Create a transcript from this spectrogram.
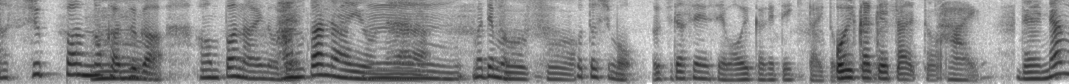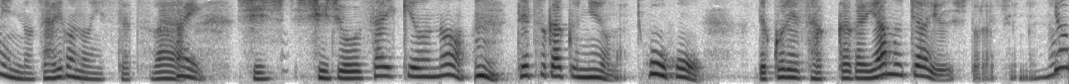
出す出版の数が半端ないので。半端ないようねん。まあでもそうそう。今年も内田先生は追いかけていきたいと思追いかけたいと。はい。でナミンの最後の一冊は、はい。史史上最強のうん。哲学入門。ほうほう。でこれ作家がヤムチャいう人らしいねんな。ヤム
